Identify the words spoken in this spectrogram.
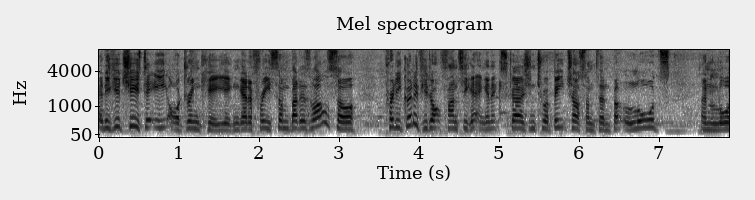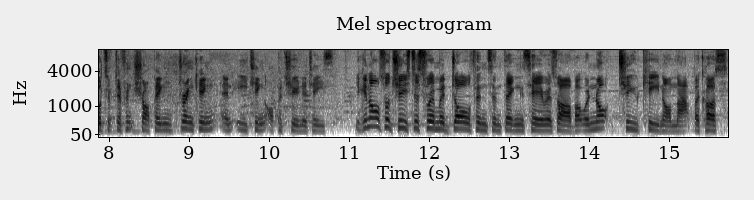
And if you choose to eat or drink here, you can get a free sunbed as well. So pretty good if you don't fancy getting an excursion to a beach or something, but loads and loads of different shopping, drinking and eating opportunities. You can also choose to swim with dolphins and things here as well, but we're not too keen on that because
